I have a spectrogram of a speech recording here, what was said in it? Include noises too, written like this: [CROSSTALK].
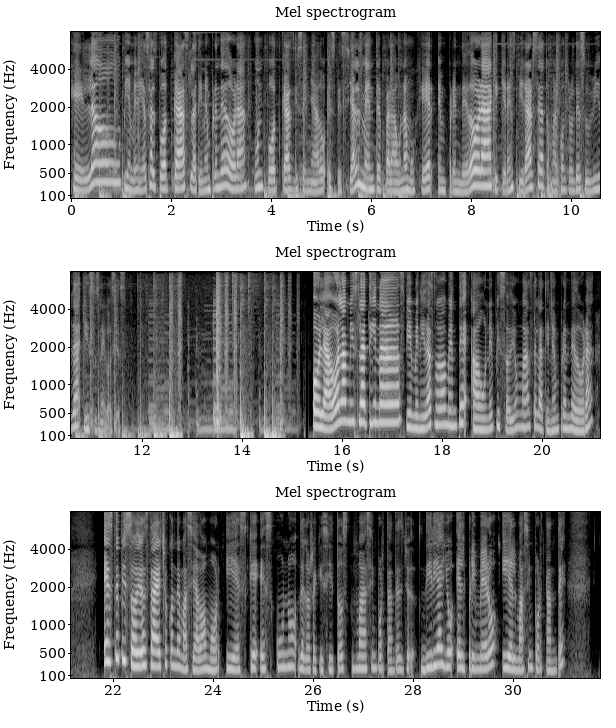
Hello, bienvenidas al podcast Latina Emprendedora, un podcast diseñado especialmente para una mujer emprendedora que quiera inspirarse a tomar control de su vida y sus negocios. Hola, hola mis latinas, bienvenidas nuevamente a un episodio más de Latina Emprendedora. Este episodio está hecho con demasiado amor y es que es uno de los requisitos más importantes, diría yo el primero y el más importante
